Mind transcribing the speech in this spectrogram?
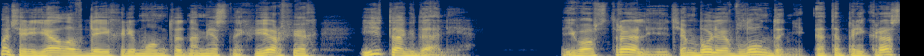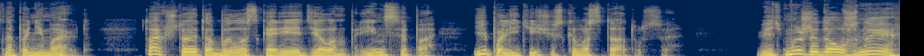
материалов для их ремонта на местных верфях и так далее. И в Австралии, тем более в Лондоне, это прекрасно понимают. Так что это было скорее делом принципа и политического статуса. Ведь мы же должны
